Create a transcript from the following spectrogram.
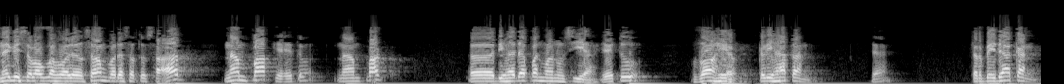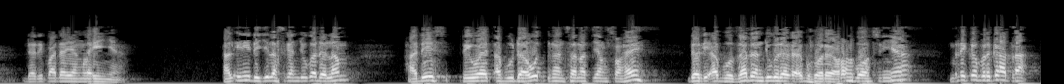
Nabi sallallahu alaihi wasallam pada satu saat nampak yaitu nampak e, di hadapan manusia yaitu zahir kelihatan ya terbedakan daripada yang lainnya. Hal ini dijelaskan juga dalam hadis riwayat Abu Dawud dengan sanad yang sahih dari Abu Dzar dan juga dari Abu Hurairah bahwasanya mereka berkata,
